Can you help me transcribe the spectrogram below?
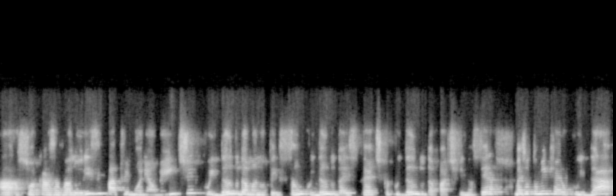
a, a, sua casa valorize patrimonialmente, cuidando da manutenção, cuidando da estética, cuidando da parte financeira, mas eu também quero cuidar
